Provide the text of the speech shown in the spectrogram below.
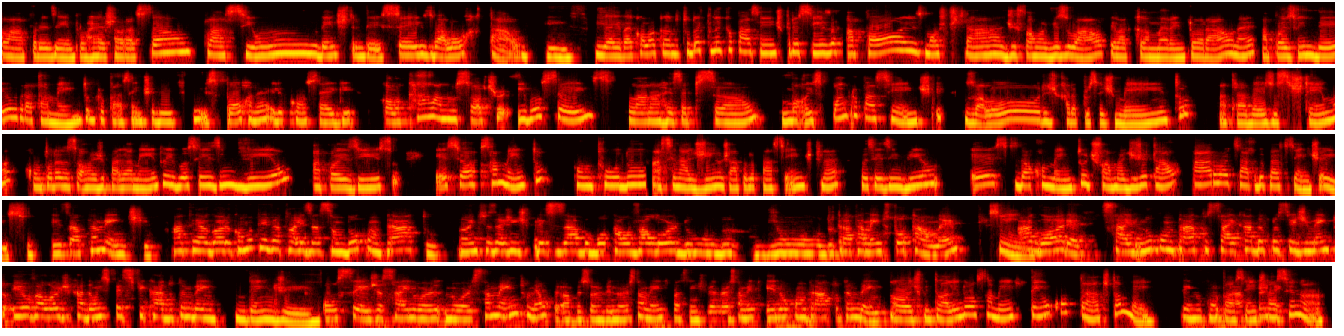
lá, por exemplo, restauração, classe 1, dente 36, valor tal. Isso. E aí vai colocando tudo aquilo que o paciente precisa após mostrar de forma visual pela câmera intraoral, né? Após vender o tratamento para o paciente ele expor, né? Ele consegue colocar lá no software e vocês, lá na recepção, expõem para o paciente os valores de cada procedimento através do sistema, com todas as formas de pagamento, e vocês enviam, após isso, esse orçamento com tudo assinadinho já pelo paciente, né? Vocês enviam esse documento de forma digital para o WhatsApp do paciente, é isso? Exatamente. Até agora, como teve atualização do contrato, antes a gente precisava botar o valor do, do, de um, do tratamento total, né? Sim. Agora, sai no contrato sai cada procedimento e o valor de cada um especificado também. Entendi. Ou seja, sai no, no orçamento, né? A pessoa vê no orçamento, o paciente vê no orçamento e no contrato também. Ótimo. Então, além do orçamento, tem um contrato também tem o contrato. O paciente também. assinar.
